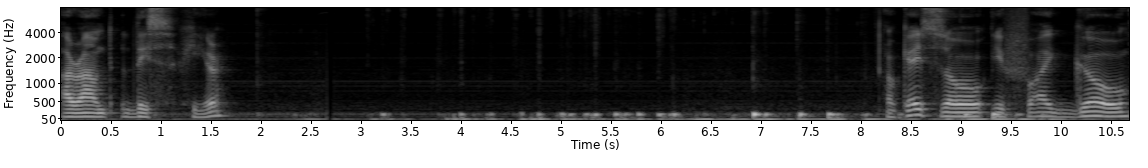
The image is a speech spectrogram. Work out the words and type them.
around this here okay so if I go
